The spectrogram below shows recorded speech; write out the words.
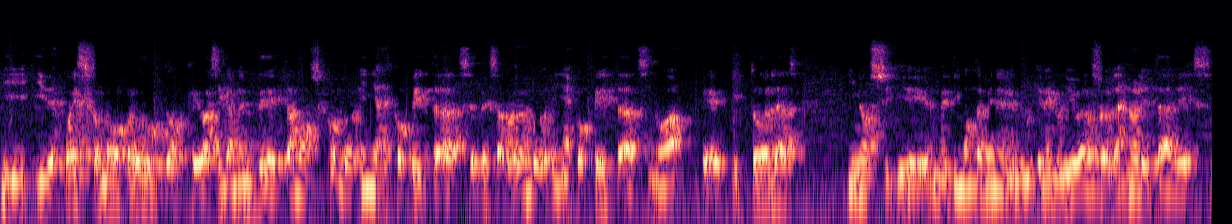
Y, después con nuevos productos, que básicamente estamos con dos líneas de escopetas, desarrollando dos líneas de escopetas, nuevas eh, pistolas, y nos metimos también en el, universo de las no letales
